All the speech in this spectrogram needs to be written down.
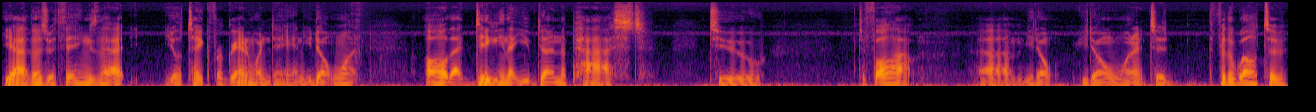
yeah, those are things that you'll take for granted one day, and you don't want all that digging that you've done in the past to to fall out. Um, you don't you don't want it to for the well to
